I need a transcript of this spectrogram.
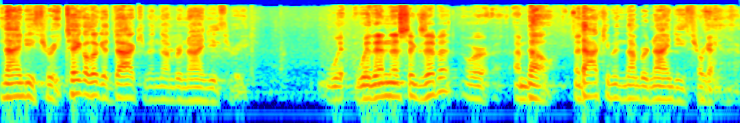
93. Take a look at document number 93. Wi- Within this exhibit, or? I'm- No, document number 93 in Okay. there.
